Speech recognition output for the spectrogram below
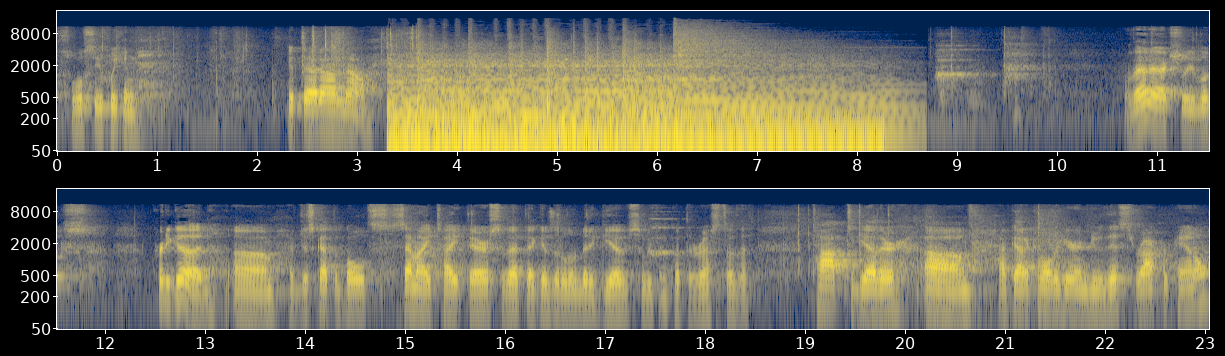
So we'll see if we can get that on now. Well, that actually looks pretty good. Um, I've just got the bolts semi-tight there so that that gives it a little bit of give so we can put the rest of the top together. Um, I've got to come over here and do this rocker panel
